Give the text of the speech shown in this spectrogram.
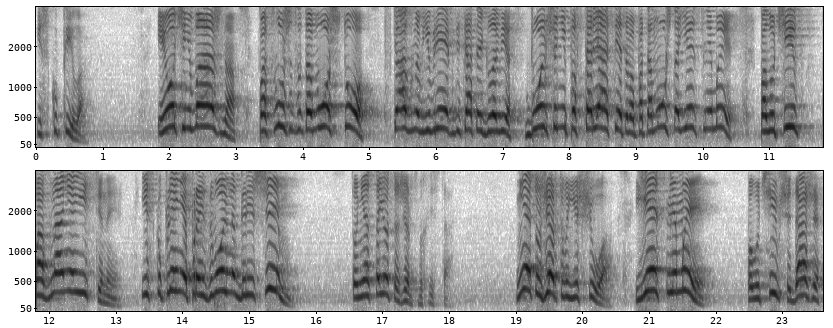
искупила – и очень важно послушаться того, что сказано в Евреях в 10 главе. Больше не повторять этого, потому что если мы, получив познание истины, искупление произвольно грешим, то не остается жертвы Христа. Нету жертвы Иешуа. Если мы, получивши даже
